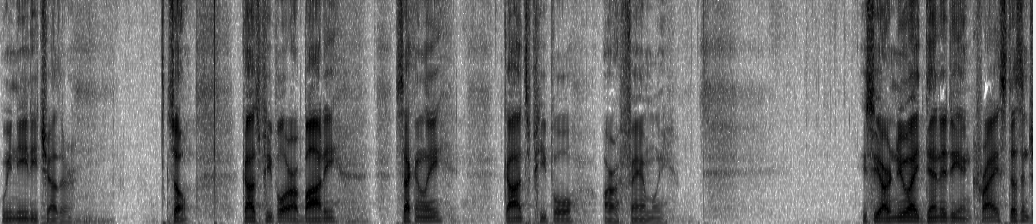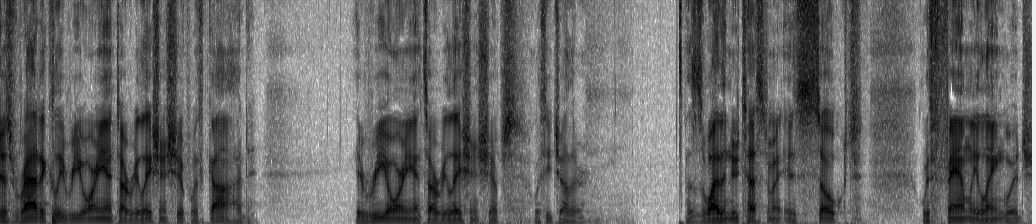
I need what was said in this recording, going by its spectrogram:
We need each other. So, God's people are a body. Secondly, God's people are a family. You see, our new identity in Christ doesn't just radically reorient our relationship with God, it reorients our relationships with each other. This is why the New Testament is soaked with family language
